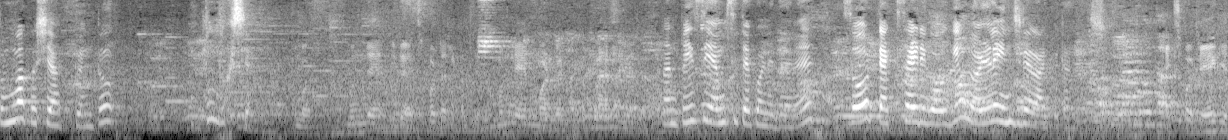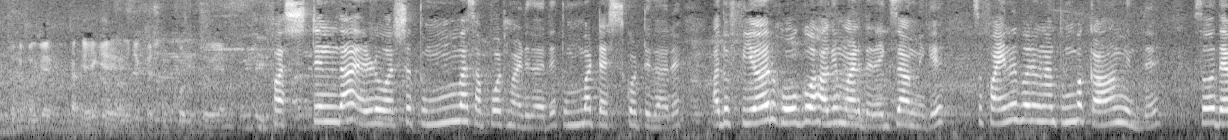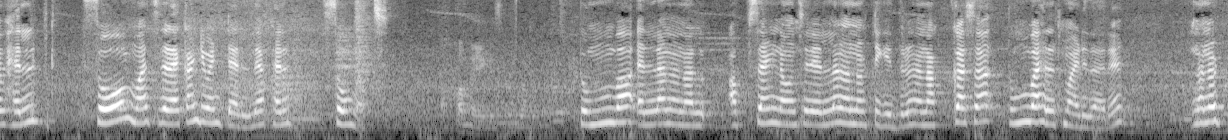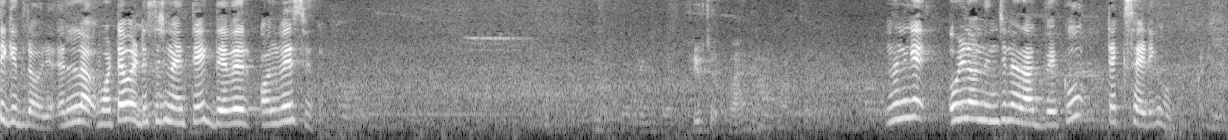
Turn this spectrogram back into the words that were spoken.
ತುಂಬ ಖುಷಿ ಆಗ್ತುಂಟು ತುಂಬ ಖುಷಿ. ಮುಂದೆ ಇದು ಎಕ್ಸ್ಪೋರ್ಟಲ್ಲಿ ಮುಂದೆ ಏನು ಮಾಡಬೇಕಂತ ಪ್ಲ್ಯಾನ್ ನಾನು ಪಿ ಸಿ ಎಂ ಸಿ ತಗೊಂಡಿದ್ದೇನೆ. ಸೊ ಟೆಕ್ ಸೈಡಿಗೆ ಹೋಗಿ ಒಳ್ಳೆ ಇಂಜಿನಿಯರ್ ಆಗಬೇಕಂತ ಫಸ್ಟಿಂದ ಎರಡು ವರ್ಷ ತುಂಬ ಸಪೋರ್ಟ್ ಮಾಡಿದ್ದಾರೆ. ತುಂಬ ಟೆಸ್ಟ್ ಕೊಟ್ಟಿದ್ದಾರೆ. ಅದು ಫಿಯರ್ ಹೋಗುವ ಹಾಗೆ ಮಾಡಿದ್ದಾರೆ ಎಕ್ಸಾಮಿಗೆ ಸೊ ಫೈನಲ್ ಬರೋ ನಾನು ತುಂಬ ಕಾಮ್ ಇದ್ದೆ. So they've help so much they I can't even tell they have help so much? ತುಂಬ ಎಲ್ಲ ನನ್ನ ಅಪ್ಸ್ ಆ್ಯಂಡ್ ಡೌನ್ಸ್ ಎಲ್ಲ ನನ್ನೊಟ್ಟಿಗಿದ್ರು ನನ್ನ ಅಕ್ಕ ಸಹ ತುಂಬ ಹೆಲ್ಪ್ ಮಾಡಿದ್ದಾರೆ. ನನ್ನೊಟ್ಟಿಗಿದ್ರು ಅವರು. ಎಲ್ಲ whatever decision I take they were always with ನನಗೆ ಒಳ್ಳೆ ಒಂದು ಇಂಜಿನಿಯರ್ ಆಗಬೇಕು ಟೆಕ್ ಸೈಡಿಗೆ ಹೋಗಿ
